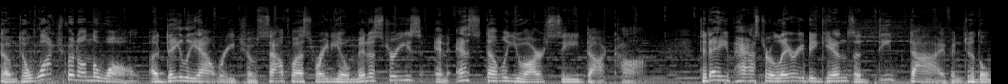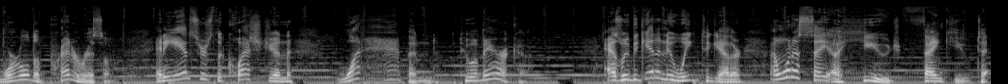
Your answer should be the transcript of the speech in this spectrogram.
Welcome to Watchman on the Wall, a daily outreach of Southwest Radio Ministries and SWRC.com. Today, Pastor Larry begins a deep dive into the world of preterism, and he answers the question what happened to America? As we begin a new week together, I want to say a huge thank you to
